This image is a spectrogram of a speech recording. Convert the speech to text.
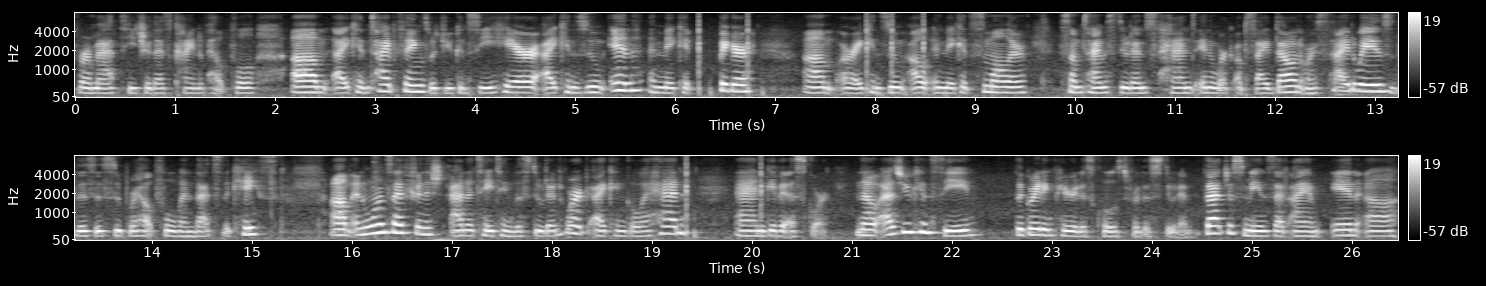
for a math teacher that's kind of helpful. Um, I can type things, which you can see here. I can zoom in and make it bigger. Um, or I can zoom out and make it smaller. Sometimes students hand in work upside down or sideways. This is super helpful when that's the case. Um, and once I've finished annotating the student work, I can go ahead and give it a score. Now, as you can see, the grading period is closed for this student. That just means that I am in a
